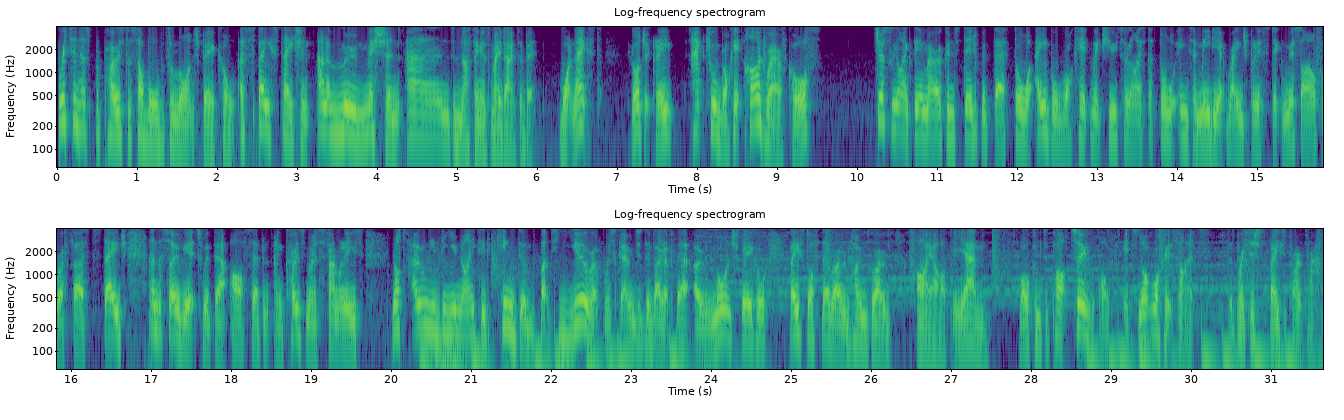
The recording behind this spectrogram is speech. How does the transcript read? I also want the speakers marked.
Speaker 1: Britain has proposed a suborbital launch vehicle, a space station and a moon mission and nothing is made out of it. What next? Logically, actual rocket hardware of course. Just like the Americans did with their Thor Able rocket which utilised a Thor intermediate range ballistic missile for a first stage and the Soviets with their R7 and Cosmos families, not only the United Kingdom but Europe was going to develop their own launch vehicle based off their own homegrown IRBM. Welcome to part 2 of It's Not Rocket Science, the British Space Programme.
